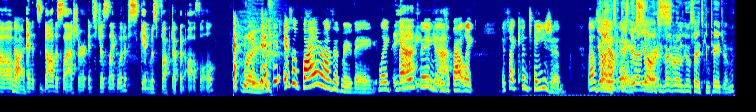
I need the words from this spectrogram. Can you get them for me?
um No. and it's not a slasher it's just like what if skin was fucked up and awful Right. it's a biohazard movie. Like the Yeah, whole thing yeah. is about like it's like contagion. That's Yeah, the Yeah, whole it's, but thing. there's yeah, yeah, that's exactly what I was gonna say. It's contagion.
